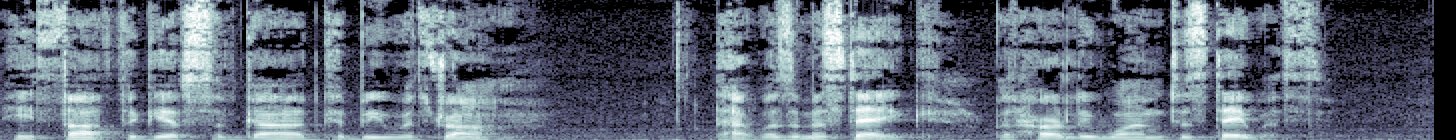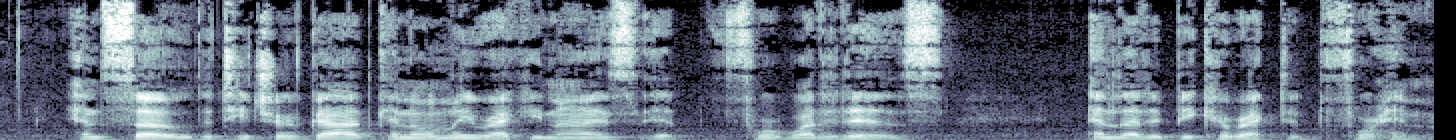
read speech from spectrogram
He thought the gifts of God could be withdrawn. That was a mistake, but hardly one to stay with. And so the teacher of God can only recognize it for what it is and let it be corrected for him.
